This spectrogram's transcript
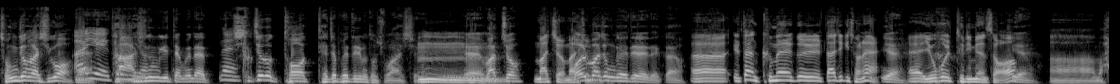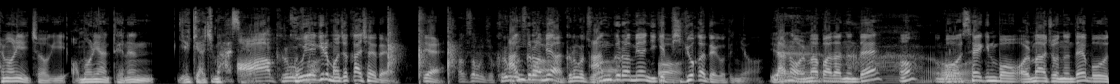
정정하시고 아, 예, 다. 아시는 거기 때문에 네. 실제로 더 대접해드리면 더 좋아하셔요. 음. 예 맞죠? 맞죠, 맞죠, 얼마 맞죠. 정도 해드려야 될까요? 어, 일단 금액을 따지기 전에 예. 예, 요걸 드리면서 예. 어, 할머니 저기 어머니한테는 얘기하지 마세요. 아, 그런 거 그. 얘기를 먼저 까셔야 돼요. 예. 그런 거안 좋아. 그러면 그런 거 좋아. 안 그러면 이게 어. 비교가 되거든요. 예. 나는 얼마 받았는데 어뭐 어. 세긴 뭐 얼마 줬는데 뭐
